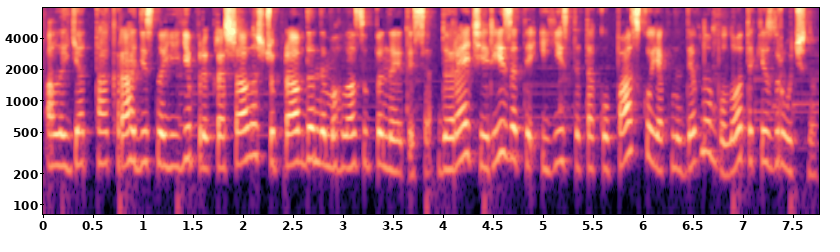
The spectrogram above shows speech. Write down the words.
але я так радісно її прикрашала, що правда не могла зупинитися. До речі, різати і їсти таку паску, як не дивно, було таки зручно.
